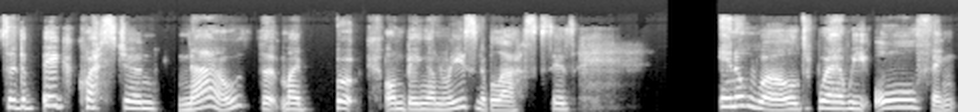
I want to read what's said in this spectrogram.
So, the big question now that my book on being unreasonable asks is in a world where we all think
